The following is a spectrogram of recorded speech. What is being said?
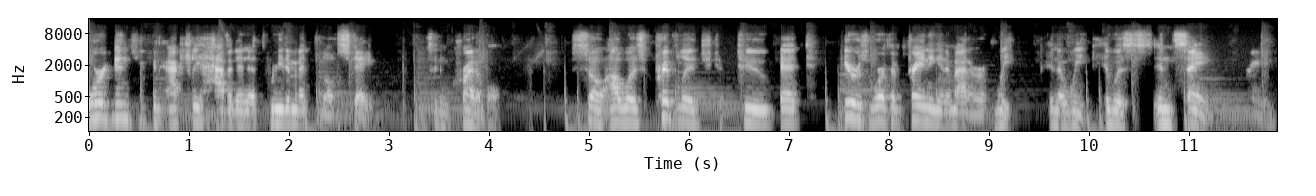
organs you can actually have it in a three-dimensional state. It's incredible. So i was privileged to get years worth of training in a matter of week in a week. It was insane training.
